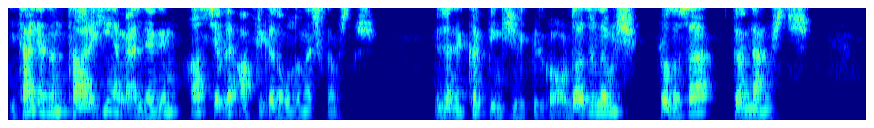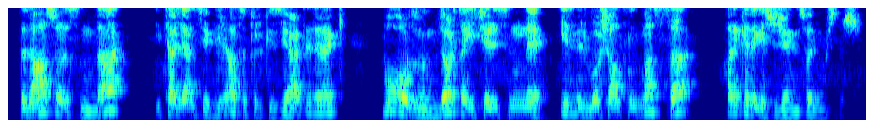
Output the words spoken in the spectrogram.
İtalya'nın tarihi emellerinin Asya ve Afrika'da olduğunu açıklamıştır. Üzerine 40 bin kişilik bir ordu hazırlamış, Rodos'a göndermiştir. Ve daha sonrasında İtalyan sefiri Atatürk'ü ziyaret ederek bu ordunun 4 ay içerisinde İzmir boşaltılmazsa harekete geçeceğini söylemiştir.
